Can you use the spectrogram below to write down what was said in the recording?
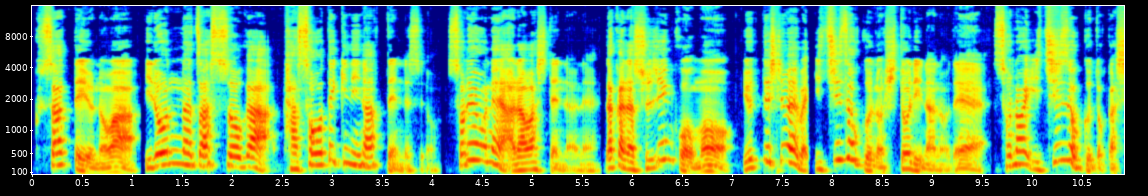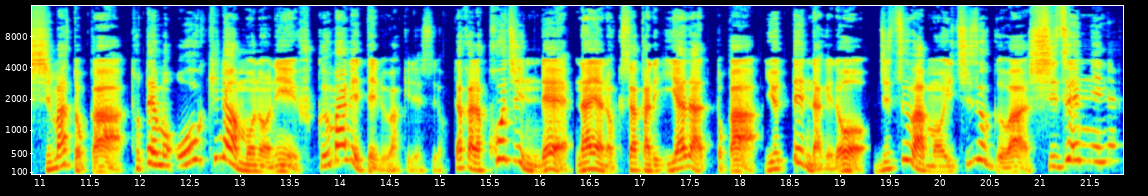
草っていうのは、いろんな雑草が多層的になってんですよ。それをね、表してんだよね。だから主人公も、言ってしまえば一族の一人なので、その一族とか島とか、とても大きなものに含まれてるわけですよ。だから個人で、納屋の草刈り嫌だってとか言ってんだけど、実はもう一族は自然にね、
